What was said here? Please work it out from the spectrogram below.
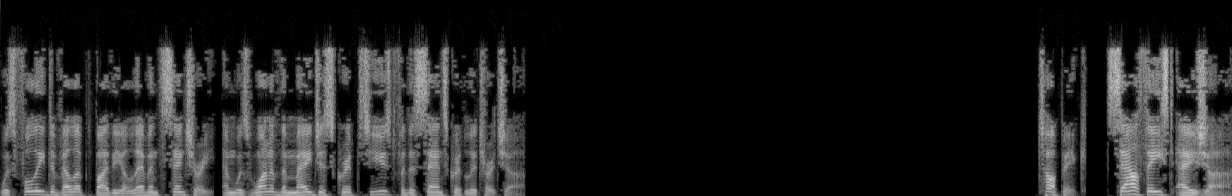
was fully developed by the 11th century, and was one of the major scripts used for the Sanskrit literature. Southeast Asia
